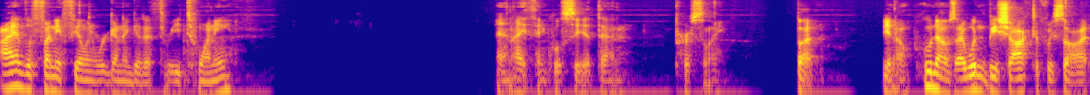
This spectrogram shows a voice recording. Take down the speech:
I have a funny feeling we're going to get a 320, and I think we'll see it then, personally. But you know, who knows? I wouldn't be shocked if we saw it.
